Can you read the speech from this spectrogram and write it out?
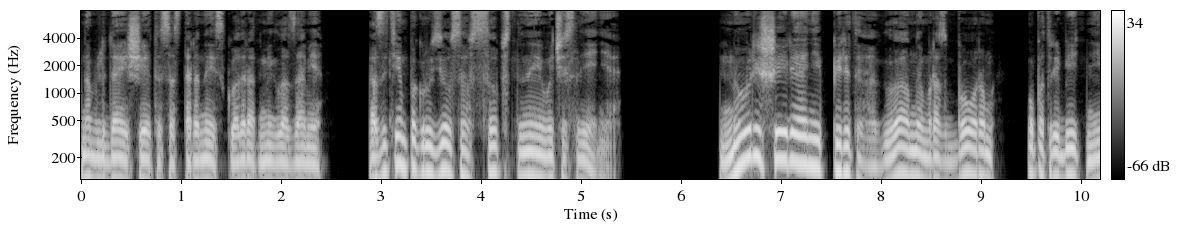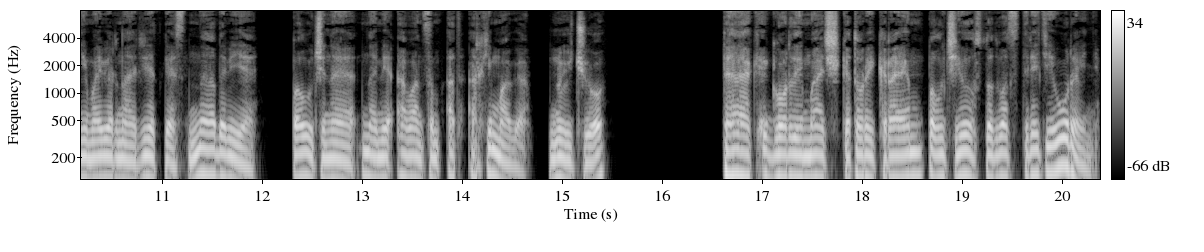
наблюдающий это со стороны с квадратными глазами, а затем погрузился в собственные вычисления. Ну, решили они перед главным разбором употребить неимоверно редкое снадобье, полученное нами авансом от Архимага. Ну и чё? Так, гордый матч, который краем получил 123 уровень.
